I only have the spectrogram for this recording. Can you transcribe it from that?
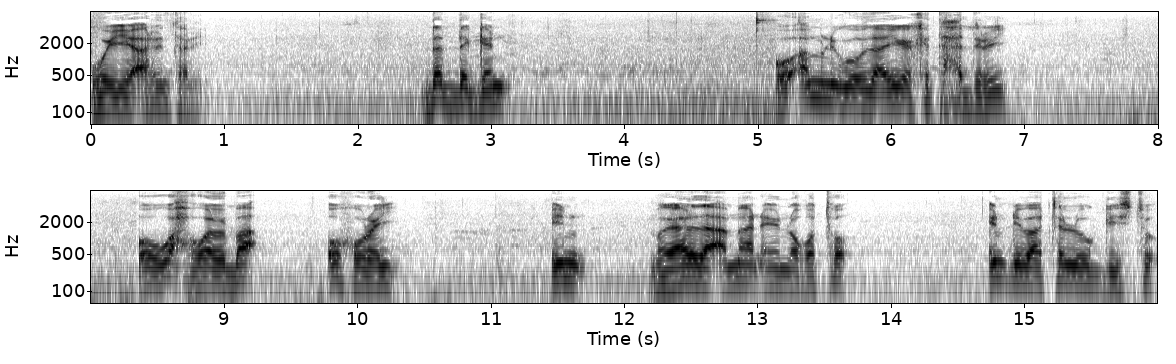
weeye arrintani. Dad deggan oo amnigooda ayaga ka taxadiray oo wax walba u huray in magaalada ammaan ay noqoto in dhibaato loo geysto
